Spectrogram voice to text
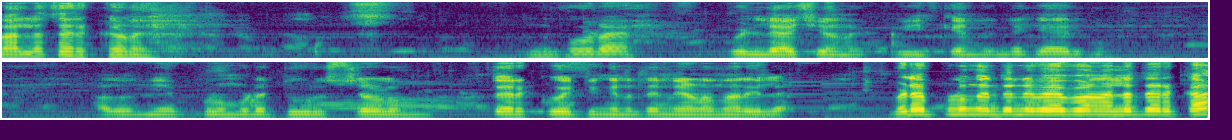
നല്ല തിരക്കാണ്. ഇന്നിപ്പോൾ ഇവിടെ വെള്ളിയാഴ്ചയാണ്. വീക്കെൻഡിന്റെ ഒക്കെ ആയിരിക്കും അതൊന്നും എപ്പോഴും ഇവിടെ ടൂറിസ്റ്റുകളും തിരക്കുമായിട്ട് ഇങ്ങനെ തന്നെയാണെന്ന് അറിയില്ല. ഇവിടെ എപ്പോഴും ഇങ്ങനെ തന്നെ വേപ്പ നല്ല തിരക്കാ?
